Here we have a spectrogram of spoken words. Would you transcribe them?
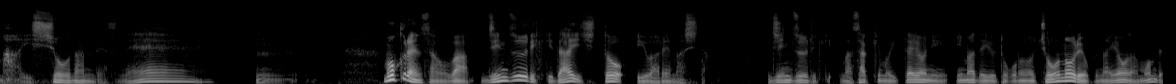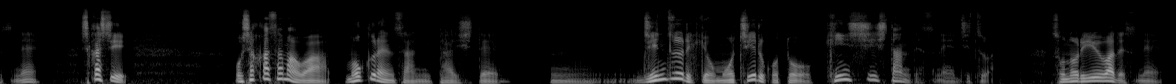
まあ一生なんですね。うん。木蓮さんは神通力第一と言われました。神通力、まあ、さっきも言ったように今でいうところの超能力なようなもんですねしかしお釈迦様は木蓮さんに対してうん神通力を用いることを禁止したんですね実はその理由はですね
